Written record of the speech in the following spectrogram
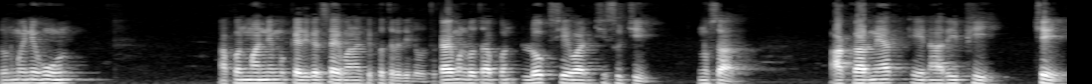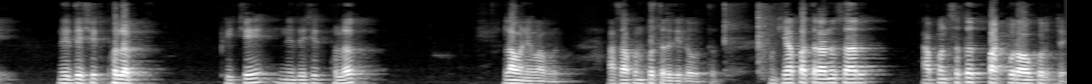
दोन महिने होऊन आपण मान्य मुख्याधिकारी साहेबांना ते पत्र दिलं होतं. काय म्हणलं होतं आपण? लोकसेवांची सूची नुसार आकारण्यात येणारी फी चे निर्देशित फलक फीचे निर्देशित फलक लावण्याबाबत असं आपण पत्र दिलं होतं. मग ह्या पत्रानुसार आपण सतत पाठपुरावा करतोय.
